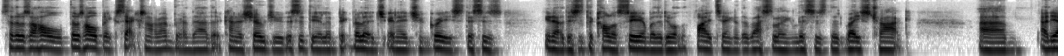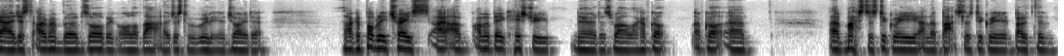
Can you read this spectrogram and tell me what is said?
So there was a whole there was a whole big section I remember in there that kind of showed you this is the Olympic Village in ancient Greece. This is you know this is the Colosseum where they do all the fighting and the wrestling. This is the racetrack. Um, and yeah, I just I remember absorbing all of that and I just really enjoyed it. I could probably trace. I, I'm I'm a big history nerd as well. Like I've got I've got a, a master's degree and a bachelor's degree in both in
